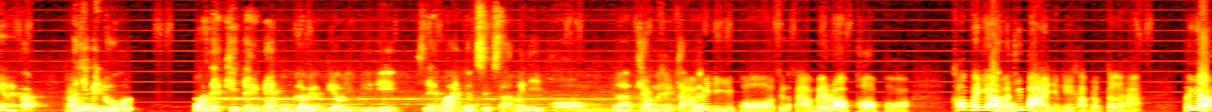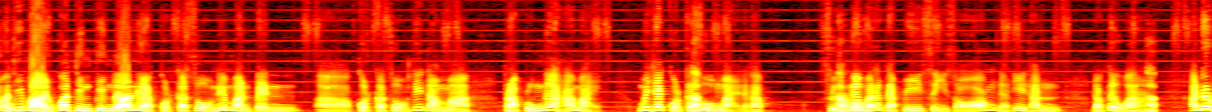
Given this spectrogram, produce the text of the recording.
นะครับครับไม่ได้ไปดูเขาโมแต่คิดในแง่มุมเราอย่างเดียวอย่างนี้นี่ แสดงว่ายังศึกษาไม่ดีพออืมนะยังทำศึกษาแบบไม่ดีพอศึกษาไม่รอบคอบพอเขาพยายามครับผมอธิบายอย่างนี้ครับดรฮะพยายามครับผมอธิบายบอกว่าจริง ๆ แล้วเนี่ยกฎกระทรวงนี้มันเป็นอ่ากฎกระทรวงที่นำมาปรับปรุงเนื้อหาใหม่ ไม่ใช่กฎกระทรวงใหม่นะครับ สืบครับผมเนื่องมาตั้งแต่ปี 42 อย่างที่ท่านดรว่าครับอันนั้น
